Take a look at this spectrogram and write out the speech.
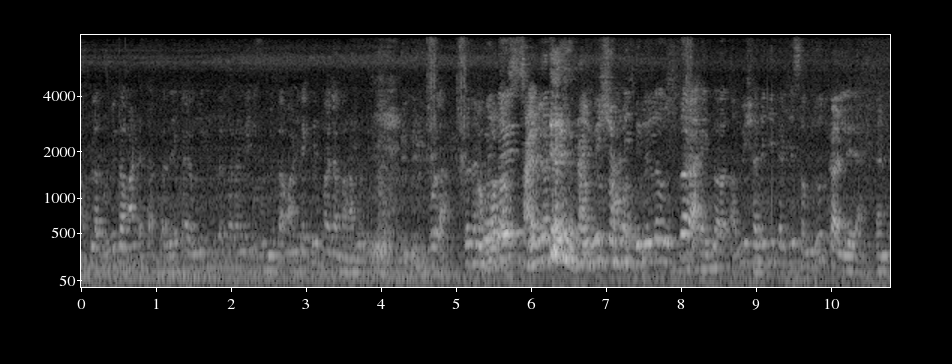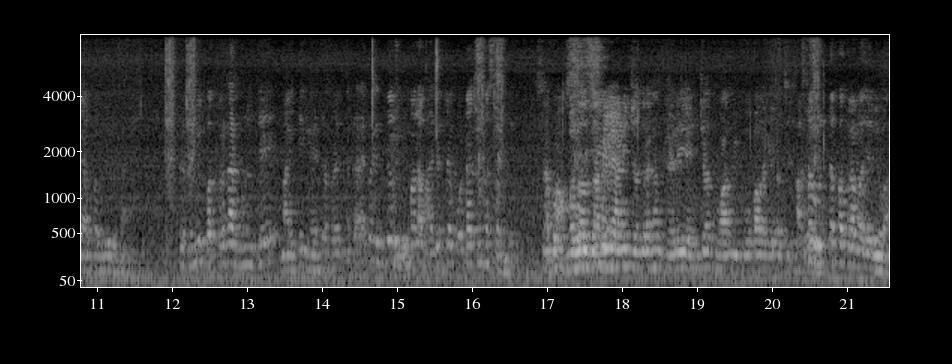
आपल्या भूमिका मांडत असतात. एका चित्रकारांनी जी भूमिका मांडली तीच माझ्या मनामध्ये. बोला. तर अमित शहाने दिलेलं उत्तर आहे. किंवा अमित शहाने जी त्यांची समजूत काढलेली आहे त्यांच्या पद्धतीनं. तर तुम्ही पत्रकार म्हणून ते माहिती घ्यायचा प्रयत्न करा. किंवा एक दिवस तुम्हाला भाजपच्या गोटातूनच समजेल. आणि चंद्रकांत खैरे यांच्यात वाद विकोपाला गेला असं वृत्तपत्रामध्ये लिहा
